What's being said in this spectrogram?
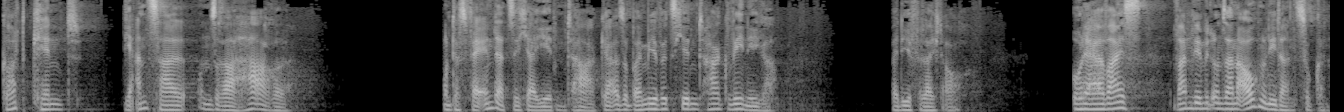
Gott kennt die Anzahl unserer Haare. Und das verändert sich ja jeden Tag. Ja? Also bei mir wird es jeden Tag weniger. Bei dir vielleicht auch. Oder er weiß, wann wir mit unseren Augenlidern zucken.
